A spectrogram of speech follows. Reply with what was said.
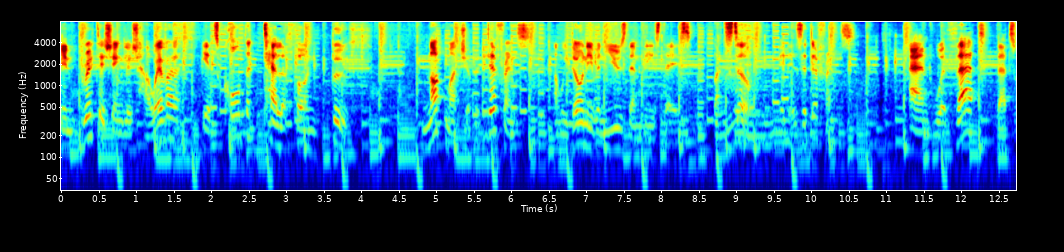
In British English, however, it's called a telephone booth. Not much of a difference, and we don't even use them these days, but still, it is a difference. And with that, that's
